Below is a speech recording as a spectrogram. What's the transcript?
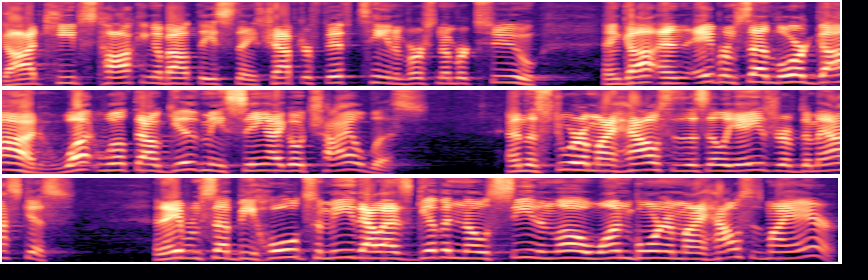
God keeps talking about these things. Chapter 15 and verse number 2. And, God, and Abram said, Lord God, what wilt thou give me, seeing I go childless? And the steward of my house is this Eliezer of Damascus. And Abram said, Behold, to me thou hast given no seed, and lo, one born in my house is my heir.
